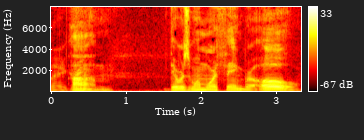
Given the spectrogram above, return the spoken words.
I agree. Um, there was one more thing, bro. Oh,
